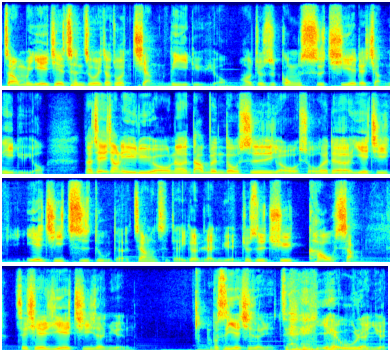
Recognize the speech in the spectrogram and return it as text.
在我们业界称之为叫做奖励旅游，好，就是公司企业的奖励旅游。那这些奖励旅游呢，大部分都是有所谓的业绩业绩制度的这样子的一个人员，就是去犒赏。这些业绩人员不是业绩人员，这 业务人员，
